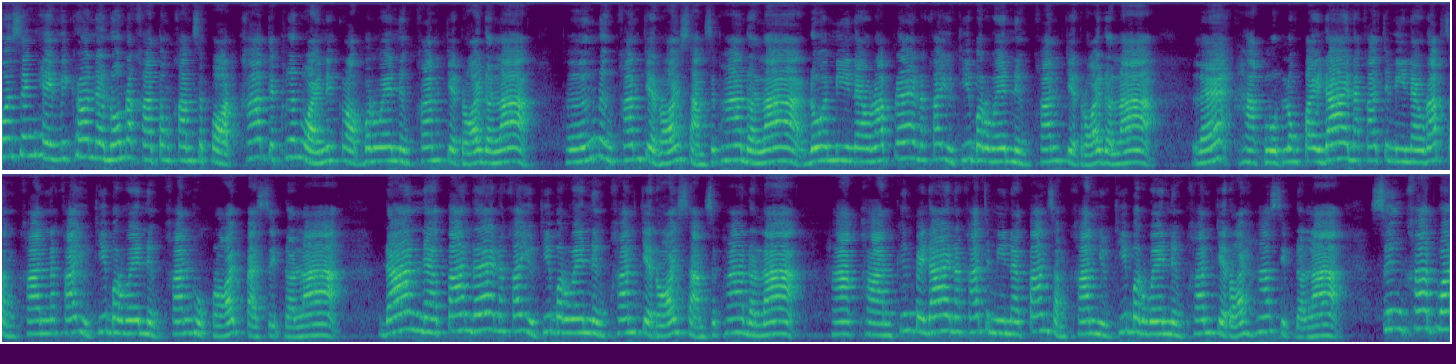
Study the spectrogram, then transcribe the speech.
หัวเส้งเฮงมิครอนแนวโน้มราคาทองคำสปอร์ตคาดจะเคลื่อนไหวในกรอบบริเวณ 1,700 ดอลลาร์ถึง 1,735 ดอลลาร์ โดยมีแนวรับแรกนะคะอยู่ที่บริเวณ 1,700 ดอลลาร์ และหากหลุดลงไปได้นะคะ จะมีแนวรับสำคัญนะคะอยู่ที่บริเวณ 1,680 ดอลลาร์ ด้านแนวต้านแรกนะคะอยู่ที่บริเวณ 1,735 ดอลลาร์ หากผ่านขึ้นไปได้นะคะ จะมีแนวต้านสำคัญอยู่ที่บริเวณ 1,750 ดอลลาร์ ซึ่งคาดว่า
